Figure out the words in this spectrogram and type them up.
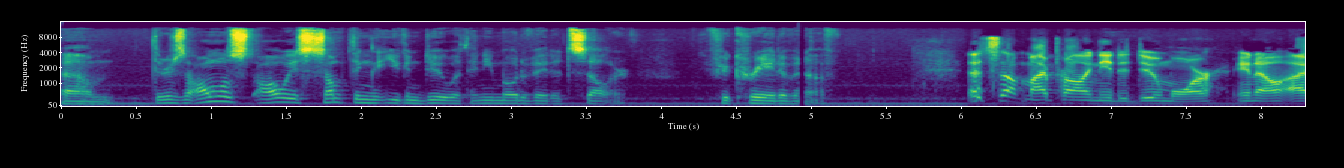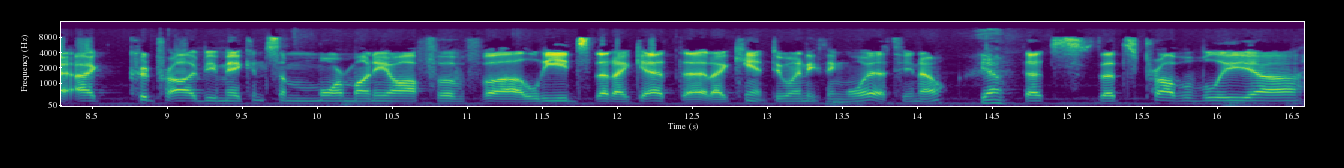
um, there's almost always something that you can do with any motivated seller if you're creative enough. That's something I probably need to do more. You know, I, I could probably be making some more money off of uh, leads that I get that I can't do anything with. You know, yeah, that's that's probably uh,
